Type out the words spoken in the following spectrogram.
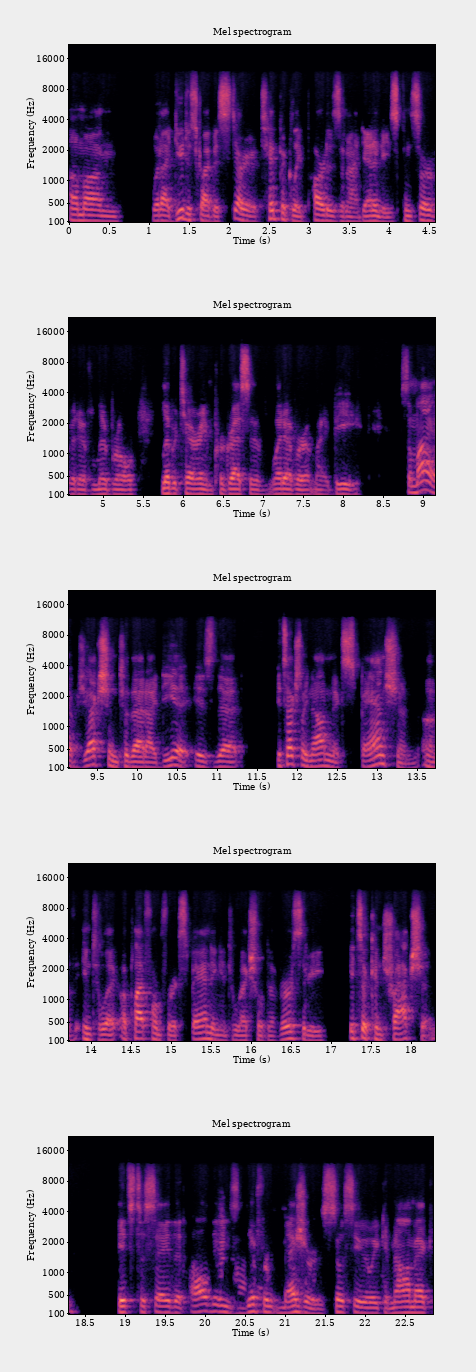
among what I do describe as stereotypically partisan identities conservative, liberal, libertarian, progressive, whatever it might be. So my objection to that idea is that it's actually not an expansion of intellect, a platform for expanding intellectual diversity. It's a contraction. It's to say that all these different measures, socioeconomic,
